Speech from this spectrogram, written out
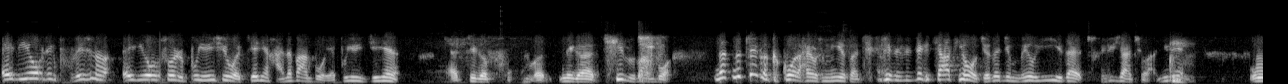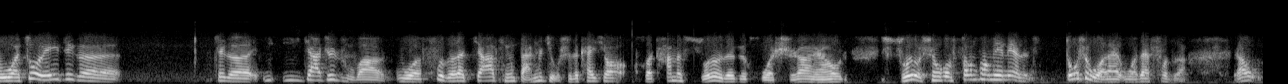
A B U 这个 position A B U 说是不允许我接近孩子半步，也不允许接近呃这个我那个妻子半步。那那这个过得还有什么意思？这个这个家庭，我觉得就没有意义再存续下去了。因为，我作为这个这个一一家之主吧，我负责了家庭百分之九十的开销和他们所有的这个伙食啊，然后所有生活方方面面的都是我来我在负责。然后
